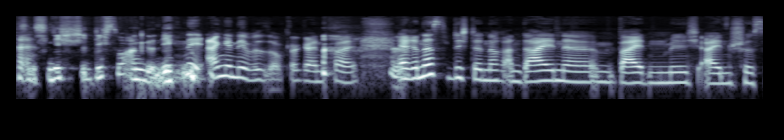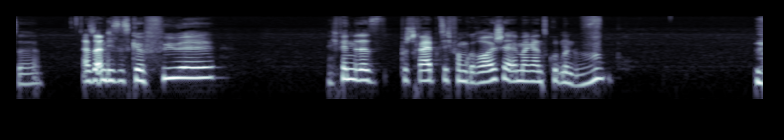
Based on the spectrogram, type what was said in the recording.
das ist nicht, nicht so angenehm. Nee, angenehm ist es auf gar keinen Fall. Ja. Erinnerst du dich denn noch an deine beiden Milcheinschüsse? Also an dieses Gefühl, ich finde, das beschreibt sich vom Geräusch her immer ganz gut mit Wupp.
